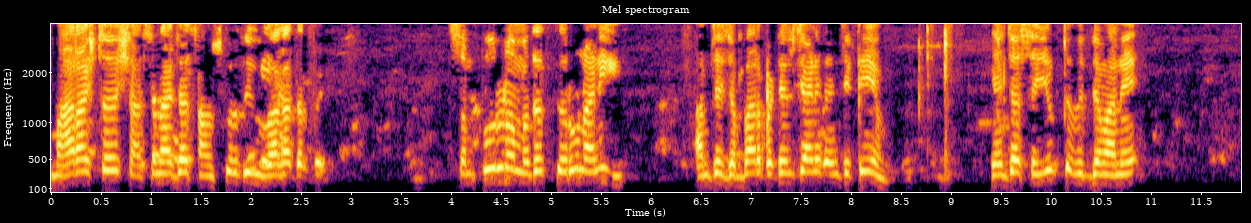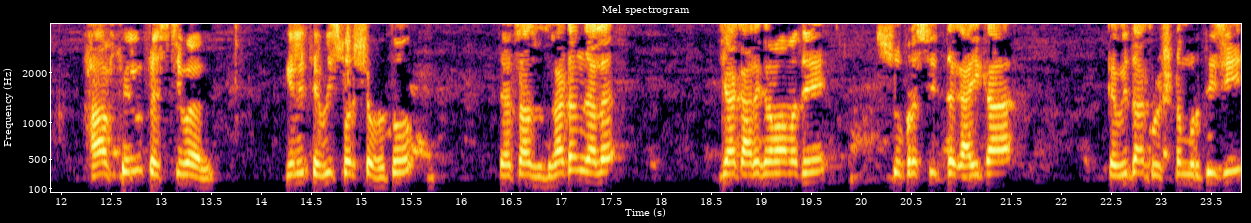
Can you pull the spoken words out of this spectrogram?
Maharashtra शासनाच्या सांस्कृतिक विभागातर्फे संपूर्ण मदत करून आणि आमचे जब्बार पटेलची आणि त्यांची टीम यांच्या संयुक्त विद्यमाने हा फिल्म फेस्टिवल गेली तेवीस वर्ष होतो. त्याचं आज उद्घाटन झालं. या कार्यक्रमामध्ये सुप्रसिद्ध गायिका कविता कृष्णमूर्तीजी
